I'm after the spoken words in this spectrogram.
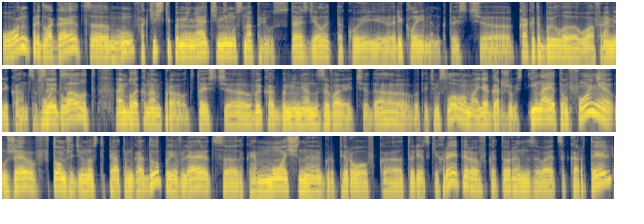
он предлагает, э, ну, фактически поменять минус на плюс, да, сделать такой реклейминг, то есть э, как это было у афроамериканцев. Вот. Say it loud, I'm black and I'm proud. То есть э, вы как бы меня называете, да, вот этим словом, а я горжусь. И на этом фоне уже в том же 95-м году появляется такая мощная группировка турецких рэперов, которая называется «Картель»,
